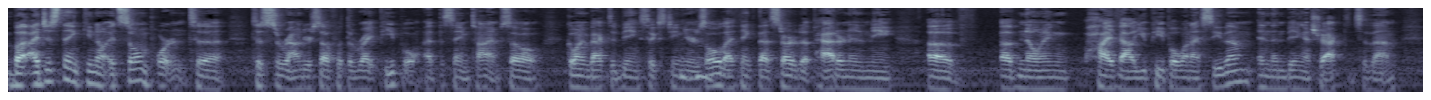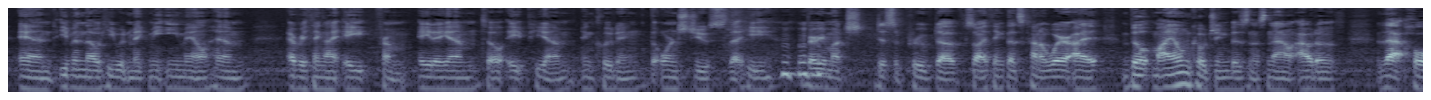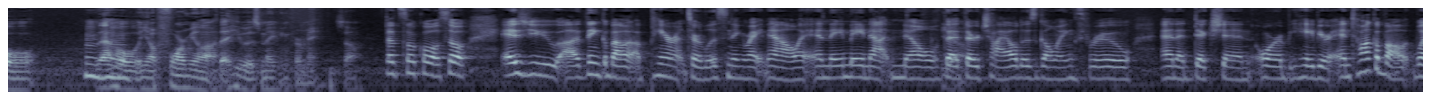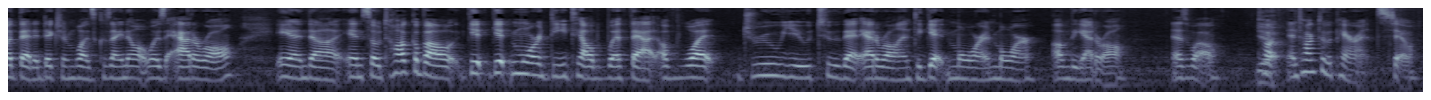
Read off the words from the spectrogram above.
but I just think you know it's so important to to surround yourself with the right people at the same time. So going back to being 16 mm-hmm. years old I think that started a pattern in me of of knowing high value people when I see them and then being attracted to them. And even though he would make me email him everything I ate from 8 a.m. till 8 p.m., including the orange juice that he very much disapproved of. So I think that's kind of where I built my own coaching business now out of that whole mm-hmm. that whole you know formula that he was making for me. So. That's so cool. So, as you uh, think about uh, parents are listening right now, and they may not know that yeah. their child is going through an addiction or a behavior, and talk about what that addiction was, because I know it was Adderall, and uh, and so talk about get get more detailed with that of what drew you to that Adderall and to get more and more of the Adderall as well. Yeah. Talk, and talk to the parents too.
